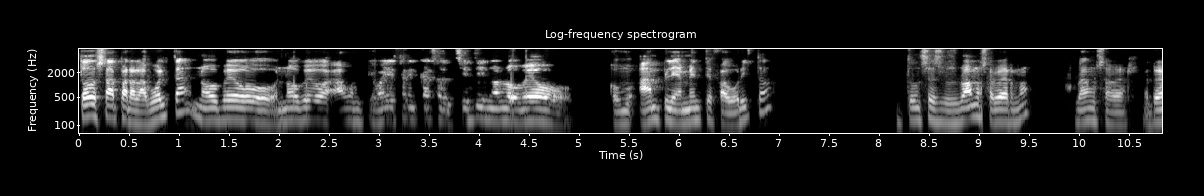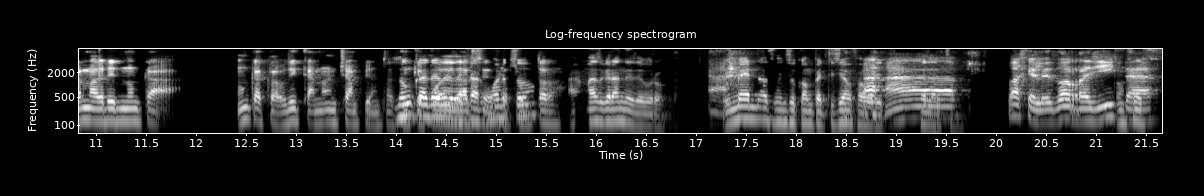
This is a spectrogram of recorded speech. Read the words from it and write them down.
todo está para la vuelta, no veo, no veo, aunque vaya a estar en casa del City, no lo veo como ampliamente favorito. Entonces, pues vamos a ver, ¿no? Vamos a ver. El Real Madrid nunca, nunca claudica, ¿no? En Champions, así nunca que debe puede dejar muerto al más grande de Europa. Ah. Y menos en su competición favorita. Champions. Bájale dos rayitas. Entonces,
